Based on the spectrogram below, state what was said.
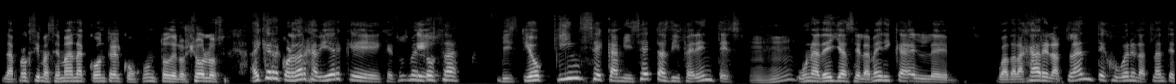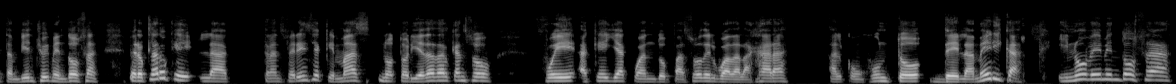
la próxima semana, contra el conjunto de los Cholos. Hay que recordar, Javier, que Jesús Mendoza vistió 15 camisetas diferentes. Una de ellas el América, el eh, Guadalajara, el Atlante, jugó en el Atlante también Chuy Mendoza. Pero claro que la transferencia que más notoriedad alcanzó fue aquella cuando pasó del Guadalajara al conjunto del América. Y no ve Mendoza,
